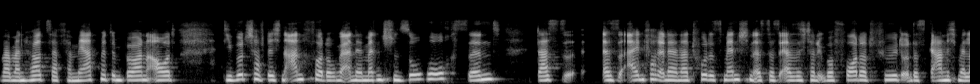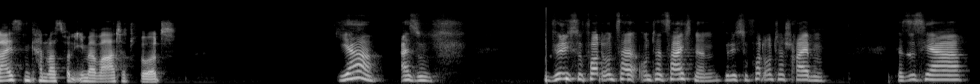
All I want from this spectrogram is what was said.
weil man hört es ja vermehrt mit dem Burnout, die wirtschaftlichen Anforderungen an den Menschen so hoch sind, dass es einfach in der Natur des Menschen ist, dass er sich dann überfordert fühlt und es gar nicht mehr leisten kann, was von ihm erwartet wird. Ja, also würde ich sofort unter, unterzeichnen, würde ich sofort unterschreiben. Das ist ja,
